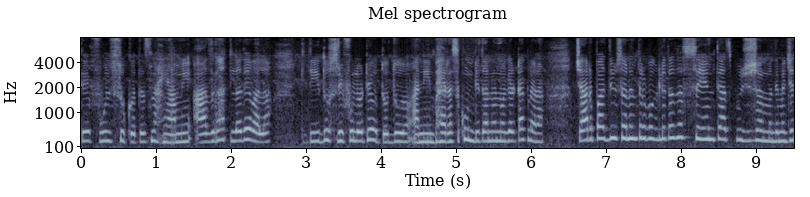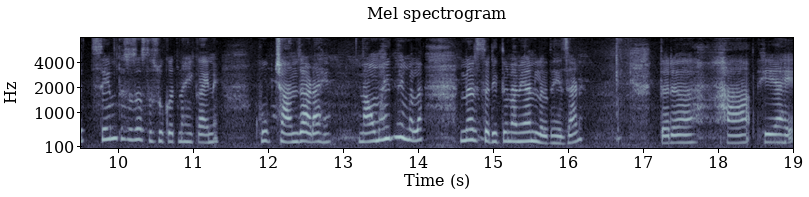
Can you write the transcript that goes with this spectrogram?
ते फूल सुकतच नाही. आम्ही आज घातलं देवाला की ती दुसरी फुलं ठेवतो. दु आणि बाहेर असं कुंडीत आणून वगैरे टाकलं ना चार पाच दिवसानंतर बघितलं तर सेम त्याच पोझिशनमध्ये म्हणजे सेम तसंच असतं. सुकत नाही काय नाही. खूप छान झाड आहे. नाव माहीत नाही मला. नर्सरीतून आम्ही आणलं होतं हे झाड. तर हा हे आहे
